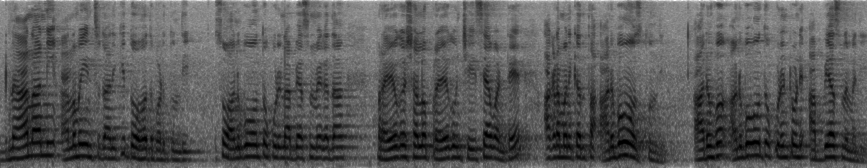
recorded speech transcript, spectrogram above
జ్ఞానాన్ని అన్వయించడానికి దోహదపడుతుంది. సో అనుభవంతో కూడిన అభ్యాసమే కదా? ప్రయోగశాలలో ప్రయోగం చేసావంటే అక్కడ మనకి అంత అనుభవం వస్తుంది. అనుభవ అనుభవంతో కూడినటువంటి అభ్యాసనం అది.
